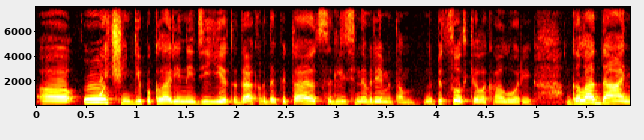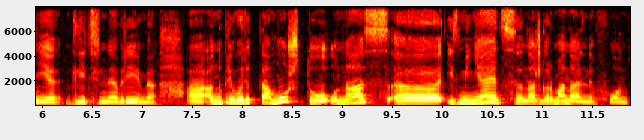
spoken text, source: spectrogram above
а, очень гипокалорийные диеты, да, когда питаются длительное время там, на 500 килокалорий, голодание длительное время, оно приводит к тому, что у нас изменяется наш гормональный фон.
